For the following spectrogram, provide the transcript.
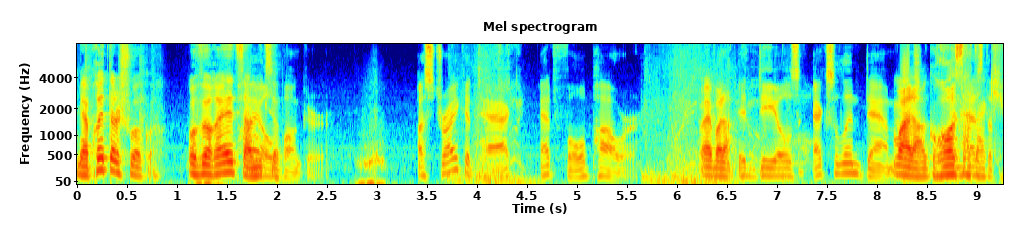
Mais après, t'as le choix quoi. Overhead, c'est un mix-up. A strike attack at full power. Ouais, voilà. It deals excellent damage. Voilà, grosse attaque.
